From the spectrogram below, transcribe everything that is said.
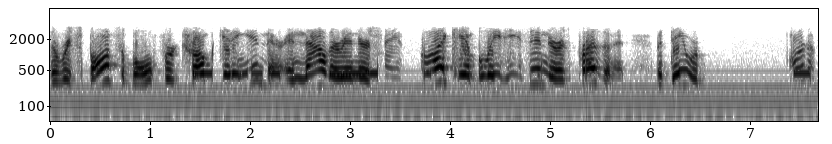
the responsible for Trump getting in there. And now they're in there saying, "Oh, I can't believe he's in there as president." But they were part of.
